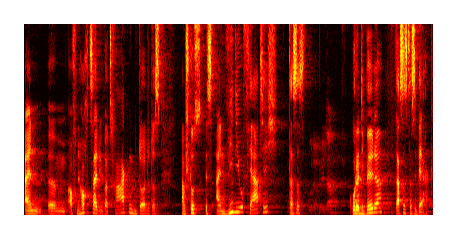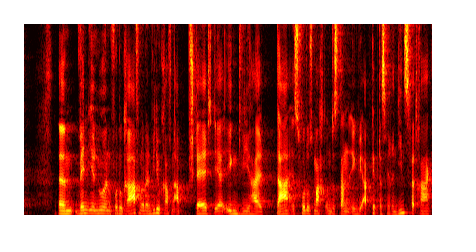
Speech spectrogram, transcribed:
ein, ähm, auf eine Hochzeit übertragen, bedeutet das, am Schluss ist ein Video fertig. Das ist, oder, Bilder. oder die Bilder, das ist das Werk. Ähm, wenn ihr nur einen Fotografen oder einen Videografen abstellt, der irgendwie halt da ist, Fotos macht und es dann irgendwie abgibt, das wäre ein Dienstvertrag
